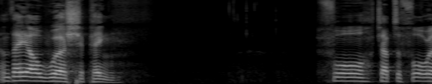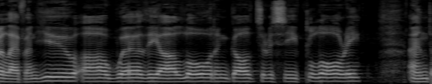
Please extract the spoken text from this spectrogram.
And they are worshipping. 4, chapter 4, 11. You are worthy, our Lord and God, to receive glory and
